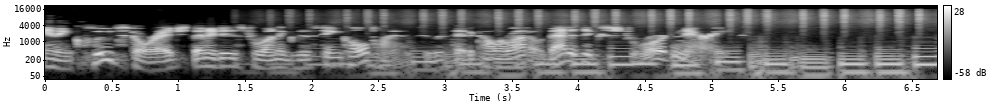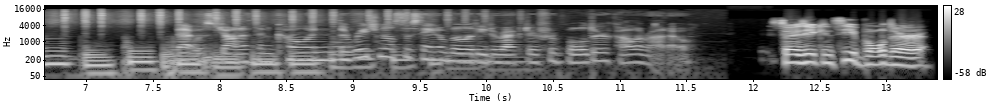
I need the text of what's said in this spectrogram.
and include storage than it is to run existing coal plants in the state of Colorado. That is extraordinary. That was Jonathan Cohen, the Regional Sustainability Director for Boulder, Colorado. So as you can see, Boulder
